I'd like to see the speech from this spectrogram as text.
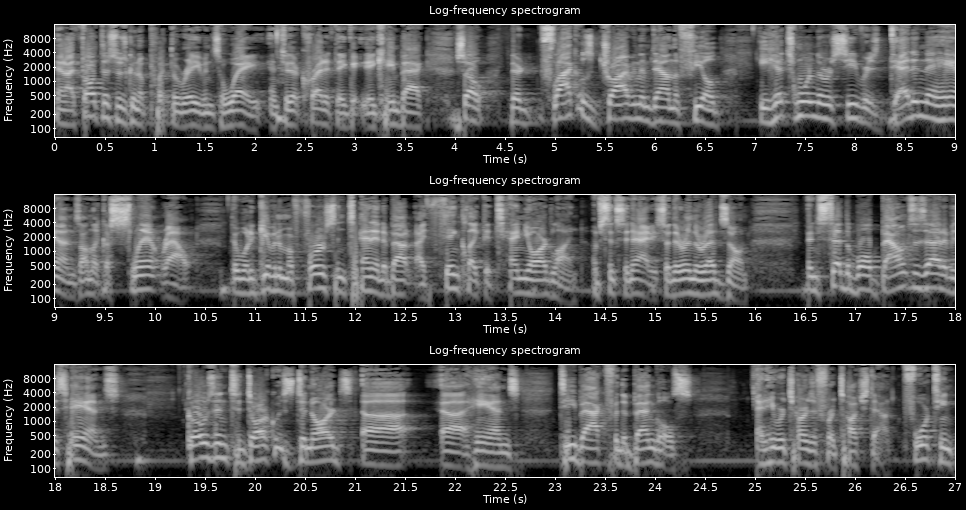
And I thought this was going to put the Ravens away. And to their credit, they, they came back. So they're, Flacco's driving them down the field. He hits one of the receivers dead in the hands on like a slant route that would have given him a first and 10 at about, I think, like the 10 yard line of Cincinnati. So they're in the red zone. Instead, the ball bounces out of his hands, goes into Darqueze Dennard's uh, uh, hands D back for the Bengals, and he returns it for a touchdown. 14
